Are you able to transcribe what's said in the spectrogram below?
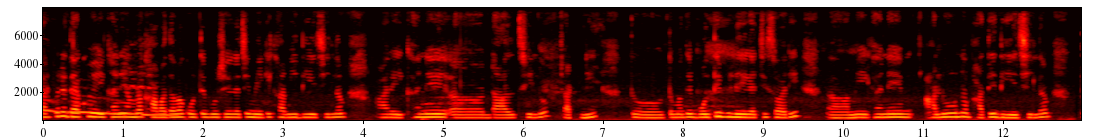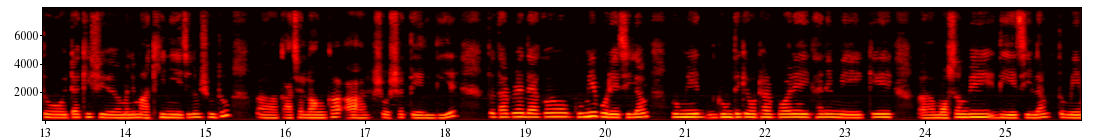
তারপরে দেখো এখানে আমরা খাওয়া দাওয়া করতে বসে গেছি। মেয়েকে খাইয়ে দিয়েছিলাম। আর এখানে ডাল ছিল, চাটনি। তো তোমাদের বলতেই ভুলে গেছি সরি আমি এখানে আলু না ভাতে দিয়েছিলাম। তো সে মানে মাখিয়ে নিয়েছিলাম শুধু কাঁচা লঙ্কা আর সর্ষের তেল দিয়ে। তো তারপরে দেখো ঘুমিয়ে পড়েছিলাম। ঘুমিয়ে, ঘুম থেকে ওঠার পরে এখানে মেয়েকে মৌসম্বি দিয়েছিলাম। তো মেয়ে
